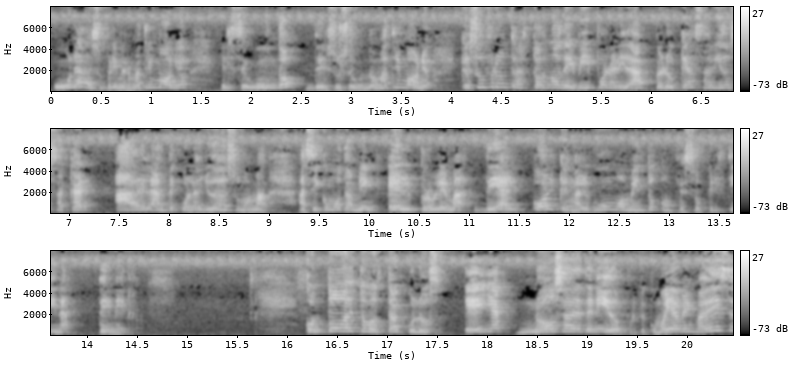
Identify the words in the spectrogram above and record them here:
Una de su primer matrimonio, el segundo de su segundo matrimonio, que sufre un trastorno de bipolaridad, pero que ha sabido sacar adelante con la ayuda de su mamá, así como también el problema de alcohol que en algún momento confesó Cristina tener. Con todos estos obstáculos, ella no se ha detenido, porque como ella misma dice,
